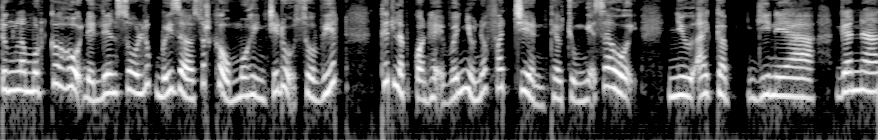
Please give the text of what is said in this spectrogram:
từng là một cơ hội để Liên Xô lúc bấy giờ xuất khẩu mô hình chế độ Xô Viết, thiết lập quan hệ với nhiều nước phát triển theo chủ nghĩa xã hội như Ai Cập, Guinea, Ghana,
